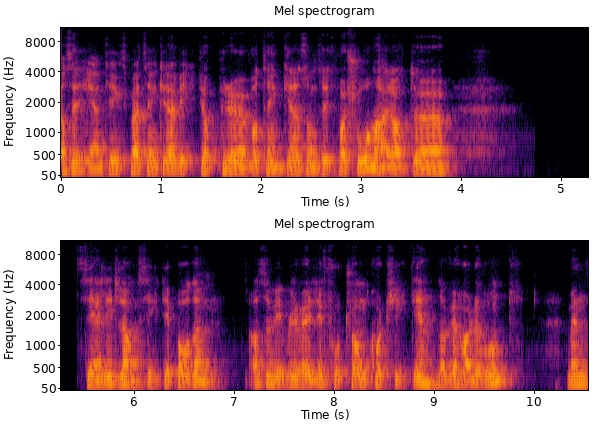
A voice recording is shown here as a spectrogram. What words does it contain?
Altså En ting som jeg tenker er viktig å prøve å tenke i en sånn situasjon, er at uh, se litt langsiktig på det. Altså Vi blir veldig fort sånn kortsiktige når vi har det vondt. Men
